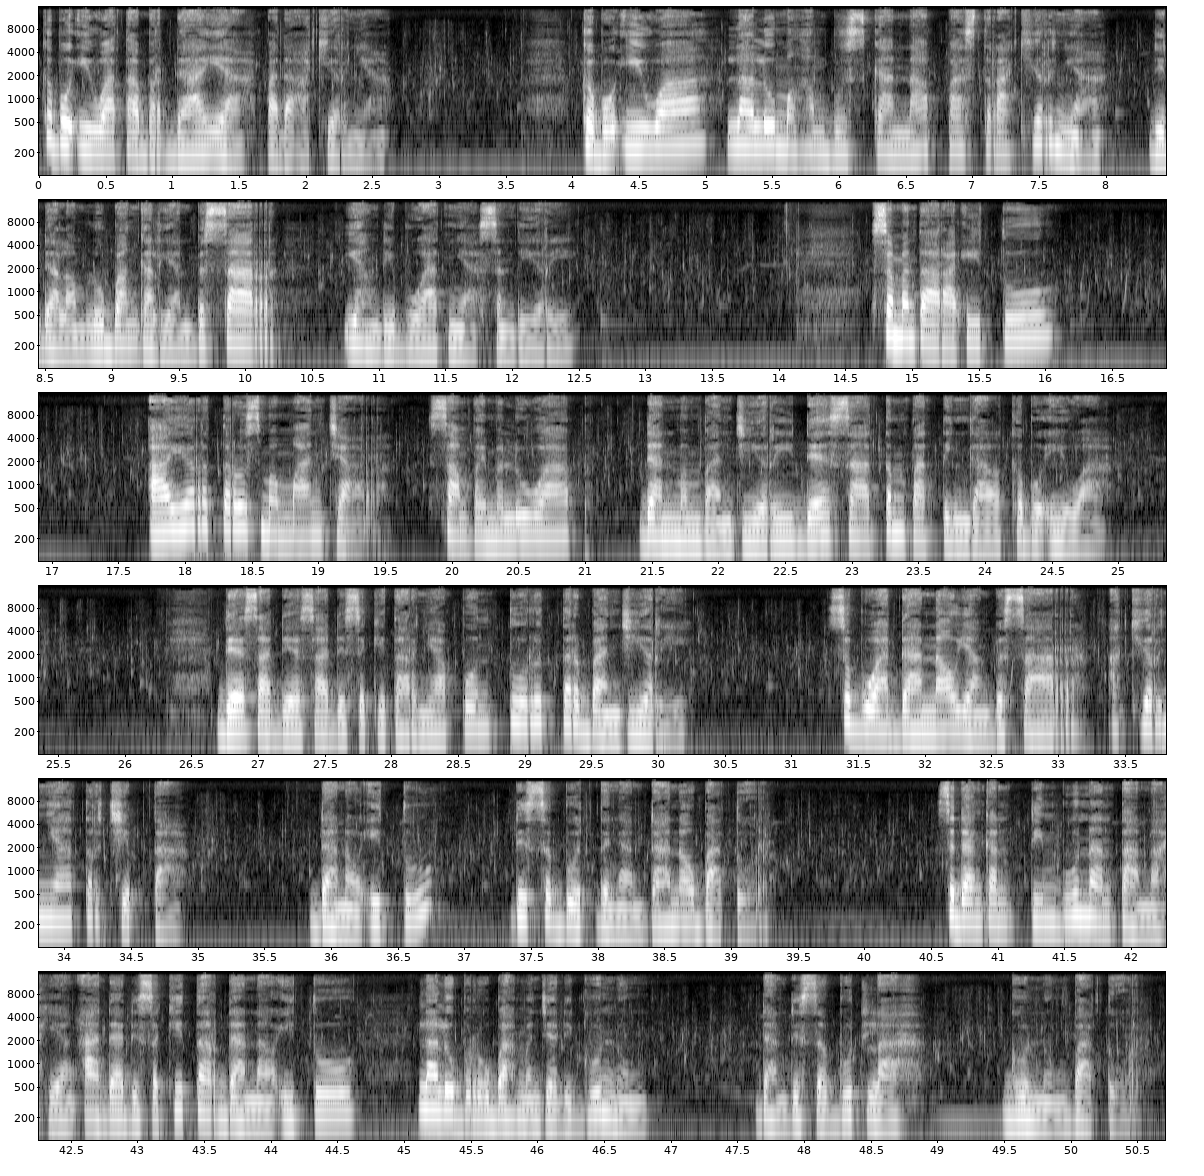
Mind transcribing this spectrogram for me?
Kebo Iwa tak berdaya pada akhirnya. Kebo Iwa lalu menghembuskan napas terakhirnya di dalam lubang galian besar yang dibuatnya sendiri. Sementara itu, Air terus memancar sampai meluap dan membanjiri desa tempat tinggal Kebo Iwa. Desa-desa di sekitarnya pun turut terbanjiri. Sebuah danau yang besar akhirnya tercipta. Danau itu disebut dengan Danau Batur. Sedangkan timbunan tanah yang ada di sekitar danau itu lalu berubah menjadi gunung dan disebutlah Gunung Batur.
